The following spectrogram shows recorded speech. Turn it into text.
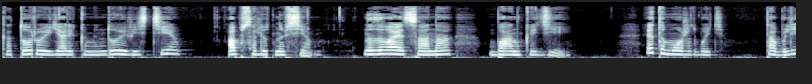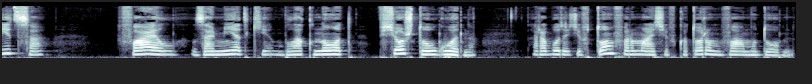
которую я рекомендую вести абсолютно всем. Называется она банк идей. Это может быть таблица, файл, заметки, блокнот, все что угодно. Работайте в том формате, в котором вам удобно.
